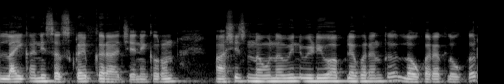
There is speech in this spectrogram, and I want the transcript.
लाईक आणि सबस्क्राईब करा जेणेकरून अशीच नवनवीन व्हिडिओ आपल्यापर्यंत लवकरात लवकर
